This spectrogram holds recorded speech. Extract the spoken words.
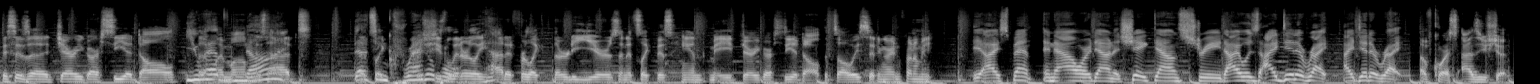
This is a Jerry Garcia doll You that my mom not. has had. That's, like, incredible. She's literally had it for like 30 years, and it's like this handmade Jerry Garcia doll that's always sitting right in front of me. yeah. I spent an hour down at Shakedown Street. I was I did it right. I did it right. Of course, as you should.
